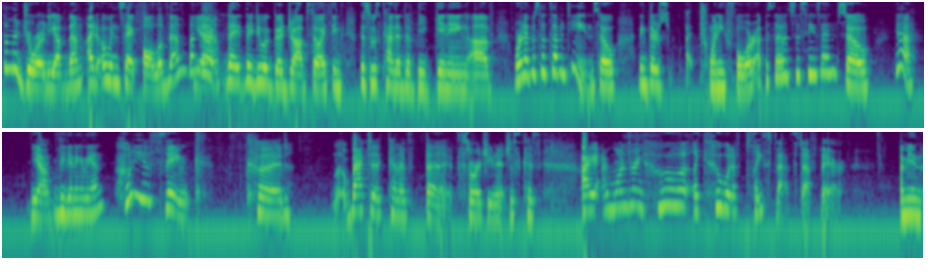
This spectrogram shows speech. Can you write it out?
the majority of them. I wouldn't say all of them, but Yeah. they they do a good job. So I think this was kind of the beginning of we're in episode 17. So I think there's uh, 24 episodes this season. So yeah, yeah. beginning of the end. Who do you think could back to kind of the storage unit just because I, I'm wondering who like who would have placed that stuff there. I mean,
